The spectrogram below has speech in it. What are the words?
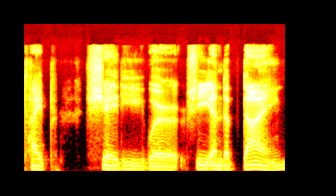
type shady where she ended up dying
